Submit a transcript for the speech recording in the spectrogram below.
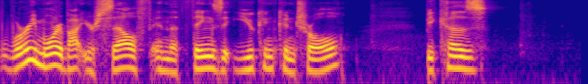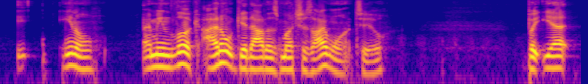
worry more about yourself and the things that you can control because it- you know I mean look I don't get out as much as I want to but yet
